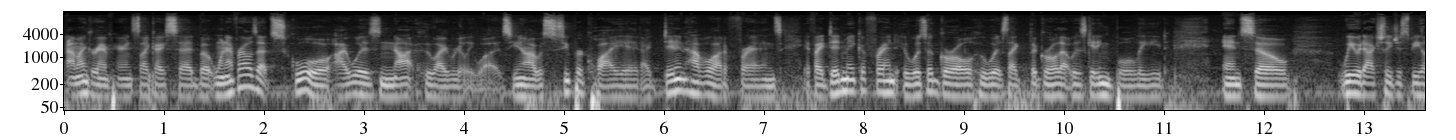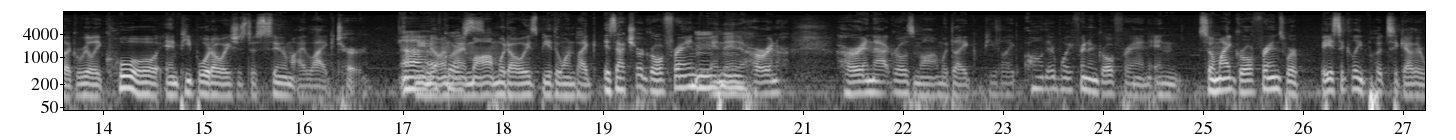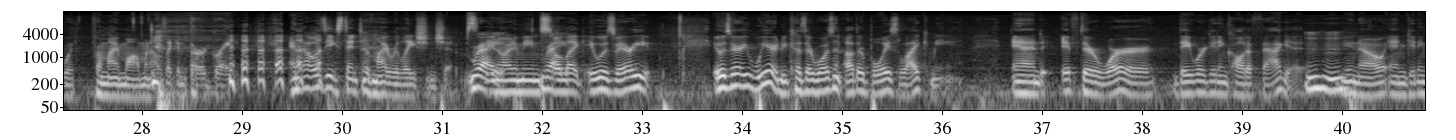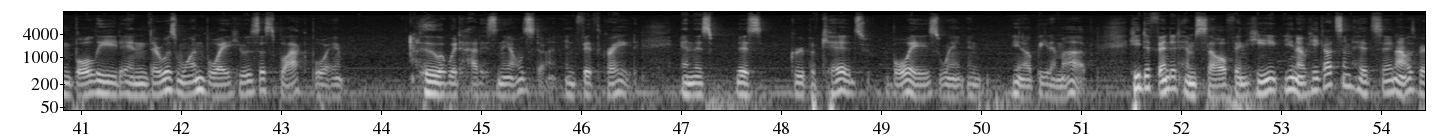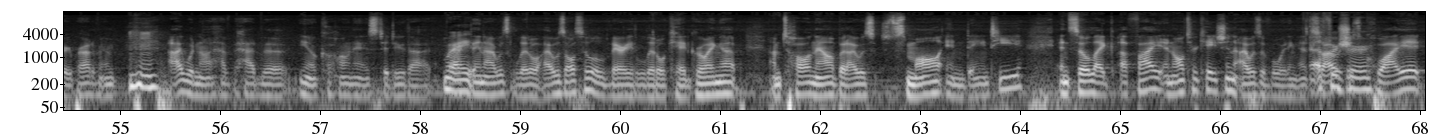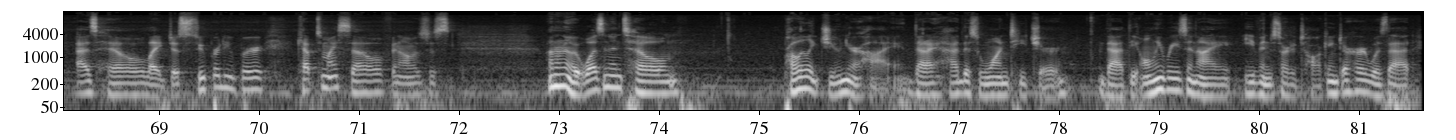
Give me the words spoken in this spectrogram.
at my grandparents, like I said. But whenever I was at school, I was not who I really was. You know, I was super quiet. I didn't have a lot of friends. If I did make a friend, it was a girl who was like the girl that was getting bullied, and so we would actually just be like really cool, and people would always just assume I liked her. Ah, you know, and my mom would always be the one like, "Is that your girlfriend?" And then her and her, her and that girl's mom would like be like, "Oh, they're boyfriend and girlfriend." And so my girlfriends were basically put together with from my mom when I was like in third grade, and that was the extent of my relationships. Right, You know what I mean? So like it was very, it was very weird because there wasn't other boys like me. And if there were, they were getting called a faggot, Mm-hmm. you know, and getting bullied. And there was one boy, he was this black boy, who would had his nails done in fifth grade, and this this group of kids, boys, went and you know beat him up. He defended himself, and he you know he got some hits in. I was very proud of him. Mhm. I would not have had the you know cojones to do that. Right. Back then, I was little. I was also a very little kid growing up. I'm tall now, but I was small and dainty, and so like a fight, an altercation, I was avoiding it. Uh, So I was sure. just quiet as hell, like just super duper, kept to myself, and I was just. I don't know. It wasn't until probably like junior high that I had this one teacher that the only reason I even started talking to her was that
